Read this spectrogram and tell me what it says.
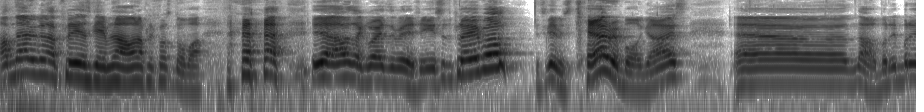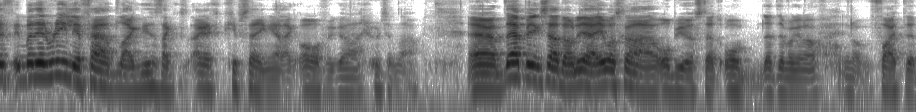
I'm never gonna play this game now. I wanna play Frost Nova. yeah, I was like, wait a minute, is it playable? This game is terrible, guys. Uh, no, but it, but it, but it really felt like this is like I keep saying, yeah, like oh, we're gonna shoot him now. Uh, that being said, though, yeah, it was kind of obvious that or, that they were gonna you know fight the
